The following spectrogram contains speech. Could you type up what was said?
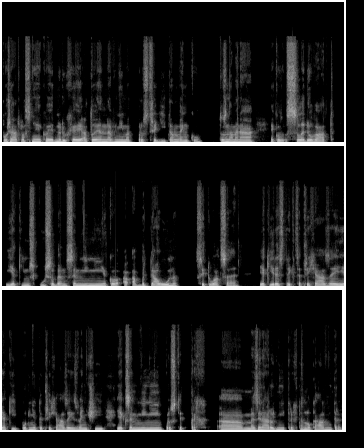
pořád vlastně jako jednoduchý a to je navnímat prostředí tam venku. To znamená jako sledovat, jakým způsobem se mění jako up-down situace, jaký restrikce přicházejí, jaký podněty přicházejí zvenčí, jak se mění prostě trh, mezinárodní trh, ten lokální trh.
